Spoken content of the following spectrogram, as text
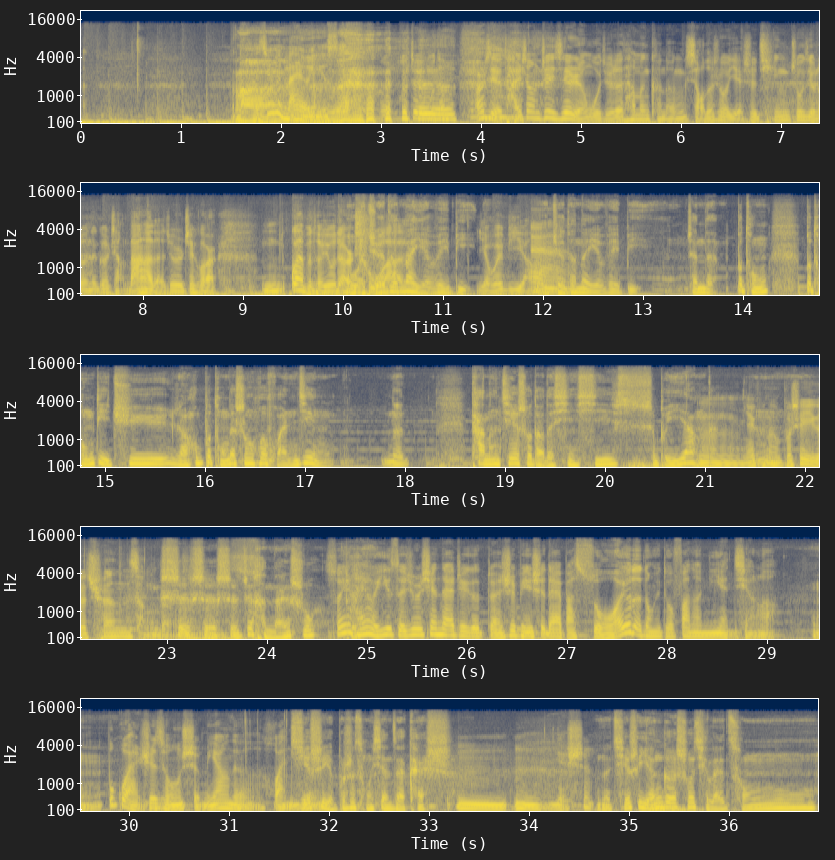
啊这个蛮有意思的。对，我当 而且台上这些人，我觉得他们可能小的时候也是听周杰伦的歌长大的，就是这会儿，嗯，怪不得有点我怵啊觉得那，也未必，也未必啊。嗯我觉得那也未必，真的不同不同地区，然后不同的生活环境，那他能接受到的信息是不一样的。嗯，也可能不是一个圈层的。是是是，这很难说。所以很有意思，就是现在这个短视频时代，把所有的东西都放到你眼前了，嗯，不管是从什么样的环境，其实也不是从现在开始。嗯嗯也是，那其实严格说起来，从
